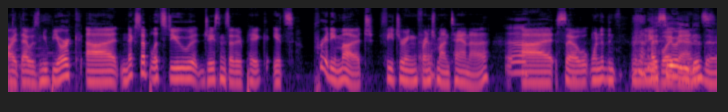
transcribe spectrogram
All right, that was New Bjork. Uh, next up, let's do Jason's other pick. It's pretty much featuring French Montana. Uh, so one of the, one of the new I boy see what bands. you did there.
